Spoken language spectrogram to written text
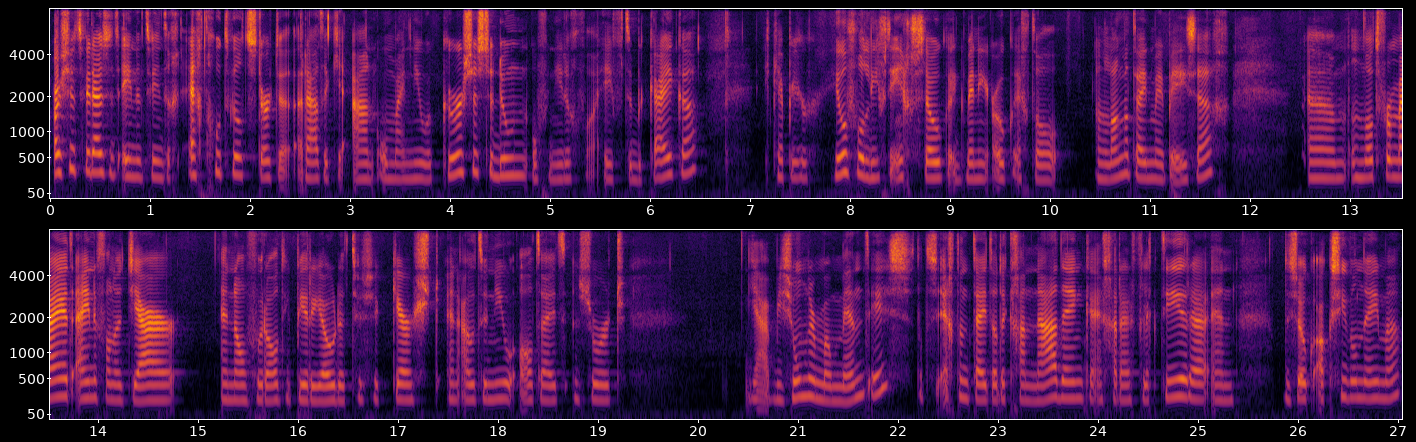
Als je 2021 echt goed wilt starten, raad ik je aan om mijn nieuwe cursus te doen, of in ieder geval even te bekijken. Ik heb hier heel veel liefde in gestoken. Ik ben hier ook echt al een lange tijd mee bezig. Um, omdat voor mij het einde van het jaar en dan vooral die periode tussen kerst en oud en nieuw altijd een soort ja, bijzonder moment is. Dat is echt een tijd dat ik ga nadenken en ga reflecteren en dus ook actie wil nemen.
